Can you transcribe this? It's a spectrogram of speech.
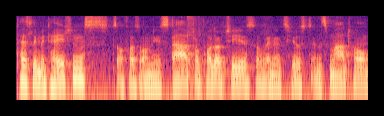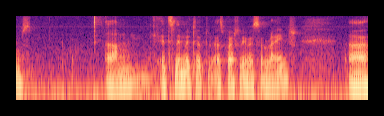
It has limitations. It offers only star topology, so when it's used in smart homes, um, it's limited, especially with the range. Uh,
